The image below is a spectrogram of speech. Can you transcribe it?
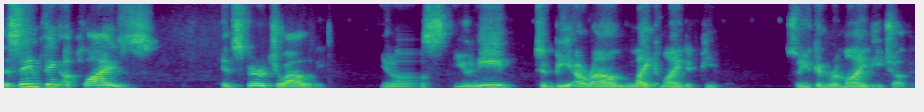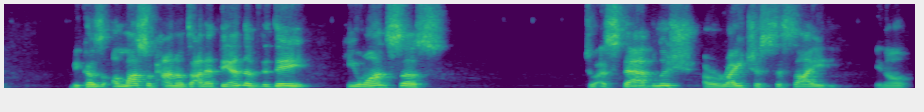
The same thing applies in spirituality. You know, you need to be around like minded people so you can remind each other. Because Allah subhanahu wa ta'ala, at the end of the day, He wants us to establish a righteous society. You know,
